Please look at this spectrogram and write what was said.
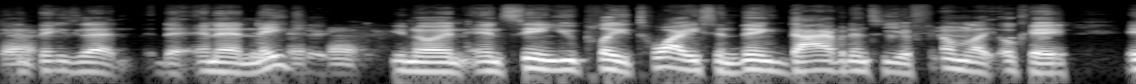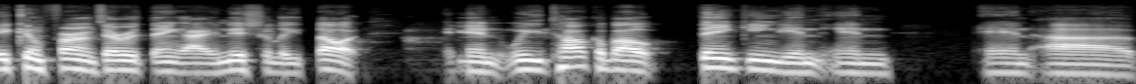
and things that, that in that nature, you know, and, and seeing you play twice and then diving into your film, like, okay, it confirms everything I initially thought. And when you talk about thinking and and and uh,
